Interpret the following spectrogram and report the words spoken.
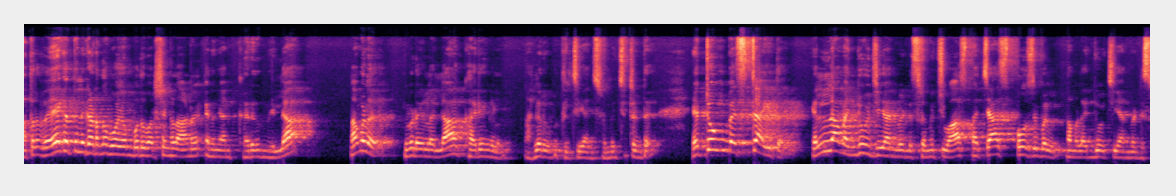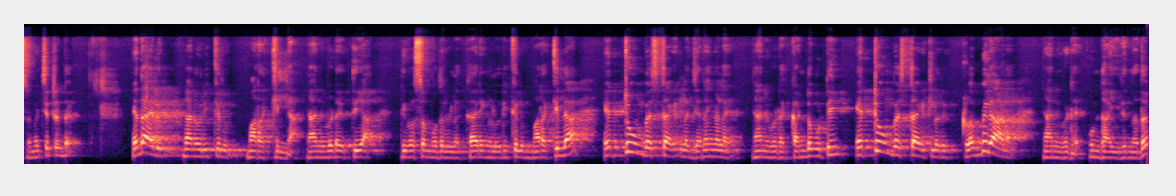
അത്ര വേഗത്തിൽ കടന്നുപോയ ഒമ്പത് വർഷങ്ങളാണ് എന്ന് ഞാൻ കരുതുന്നില്ല. നമ്മൾ ഇവിടെയുള്ള എല്ലാ കാര്യങ്ങളും നല്ല രൂപത്തിൽ ചെയ്യാൻ ശ്രമിച്ചിട്ടുണ്ട്. ഏറ്റവും ബെസ്റ്റായിട്ട് എല്ലാം എൻജോയ് ചെയ്യാൻ വേണ്ടി ശ്രമിച്ചു. ആസ് മച്ച് ആസ് പോസിബിൾ നമ്മൾ എൻജോയ് ചെയ്യാൻ വേണ്ടി ശ്രമിച്ചിട്ടുണ്ട്. എന്തായാലും ഞാൻ ഒരിക്കലും മറക്കില്ല. ഞാൻ ഇവിടെ എത്തിയ ദിവസം മുതലുള്ള കാര്യങ്ങൾ ഒരിക്കലും മറക്കില്ല. ഏറ്റവും ബെസ്റ്റ് ആയിട്ടുള്ള ജനങ്ങളെ ഞാൻ ഇവിടെ കണ്ടുമുട്ടി. ഏറ്റവും ബെസ്റ്റ് ആയിട്ടുള്ള ഒരു ക്ലബിലാണ് ഞാൻ ഇവിടെ ഉണ്ടായിരുന്നത്.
